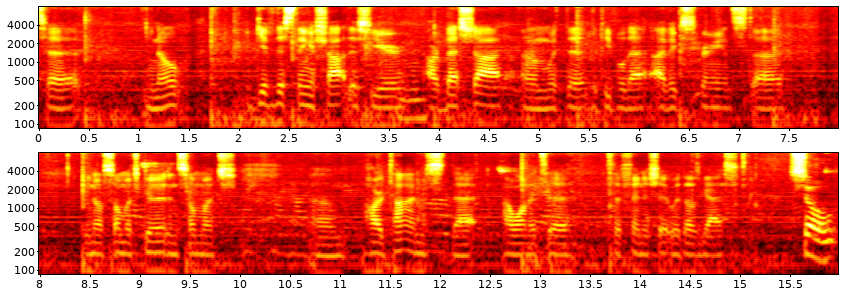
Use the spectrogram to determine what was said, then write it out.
to you know give this thing a shot this year, mm-hmm. our best shot um, with the, the people that I've experienced, uh, you know, so much good and so much um, hard times that I wanted to to finish it with those guys. So,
